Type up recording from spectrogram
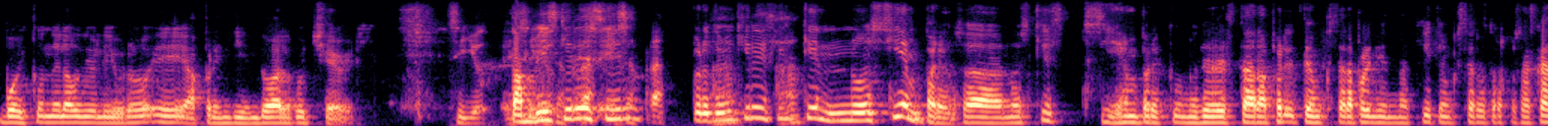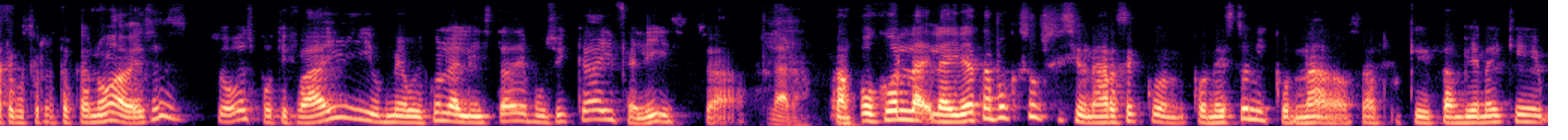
voy con el audiolibro eh, aprendiendo algo chévere. Sí, yo, también quiere decir, pero también quiere decir que no es siempre, o sea, no es que siempre que uno debe estar, tengo que estar aprendiendo aquí, tengo que estar otra cosa acá, tengo que estar otra acá, no, a veces yo Spotify y me voy con la lista de música y feliz, o sea, claro. tampoco, la, la idea tampoco es obsesionarse con, con esto ni con nada, o sea, porque también hay que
